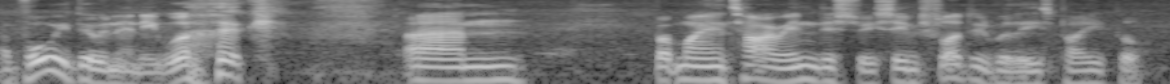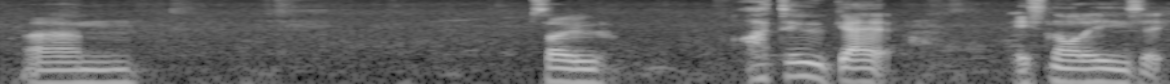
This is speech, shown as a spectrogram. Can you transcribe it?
avoid doing any work. Um, but my entire industry seems flooded with these people. Um, so I do get it's not easy.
